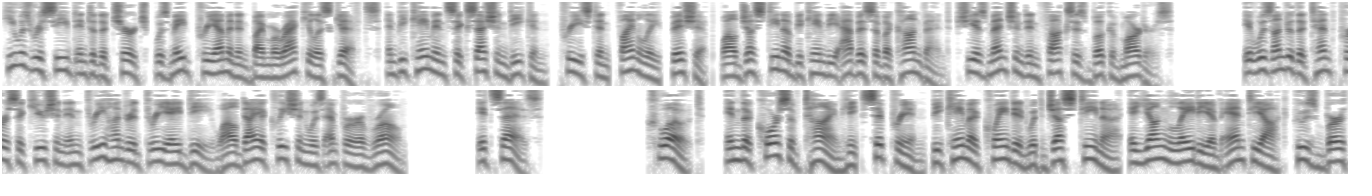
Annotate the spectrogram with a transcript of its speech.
He was received into the church, was made preeminent by miraculous gifts, and became in succession deacon, priest and, finally, bishop, while Justina became the abbess of a convent. She is mentioned in Foxe's Book of Martyrs. It was under the tenth persecution in 303 AD while Diocletian was emperor of Rome. It says, quote, in the course of time he Cyprian became acquainted with Justina, a young lady of Antioch, whose birth,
